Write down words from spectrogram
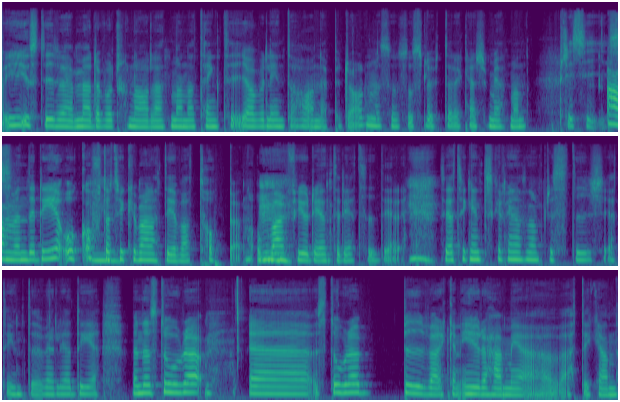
just i den här mödravårdsjournalen att man har tänkt jag vill inte ha en epidural men sen så slutar det kanske med att man Precis. använder det och ofta Mm. tycker man att det var toppen. Och varför gjorde jag inte det tidigare? Så jag tycker inte det ska finnas någon prestige i att inte välja det. Men den stora, eh, stora biverkan är ju det här med att det kan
